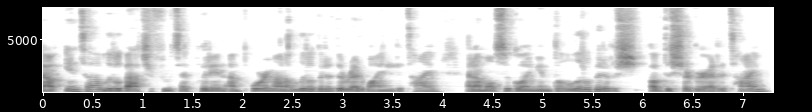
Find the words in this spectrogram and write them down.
Now into that little batch of fruits I put in, I'm pouring on a little bit of the red wine at a time and I'm also going into a little bit of, of the sugar at a time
